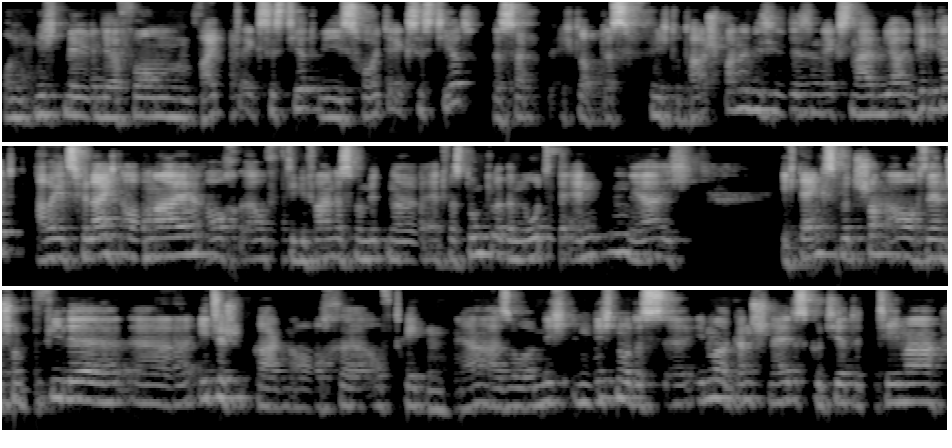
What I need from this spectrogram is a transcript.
und nicht mehr in der Form weiter existiert, wie es heute existiert. Deshalb, ich glaube, das finde ich total spannend, wie sich das im nächsten halben Jahr entwickelt. Aber jetzt vielleicht auch mal auch auf die Gefahren, dass wir mit einer etwas dunkleren Note enden. Ja, ich, ich denke, es wird schon auch, werden schon viele äh, ethische Fragen auch äh, auftreten. Ja, also nicht, nicht nur das äh, immer ganz schnell diskutierte Thema,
